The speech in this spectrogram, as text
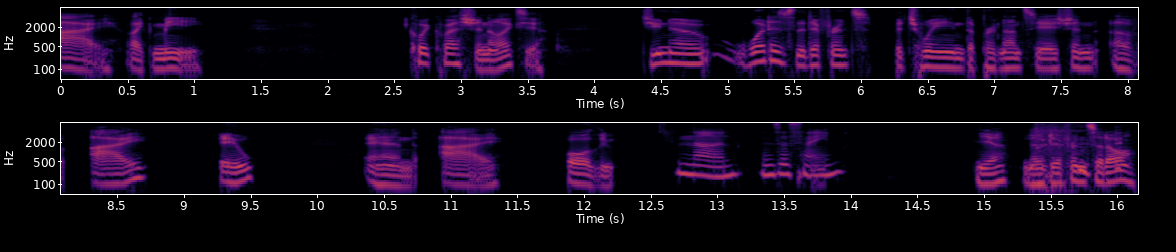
I, like me. Quick question, Alexia. Do you know what is the difference between the pronunciation of I, eu, and I, olu? None. It's the same. Yeah, no difference at all.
